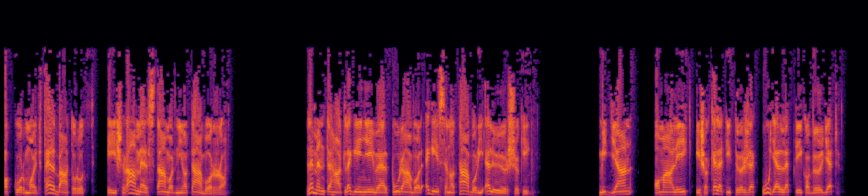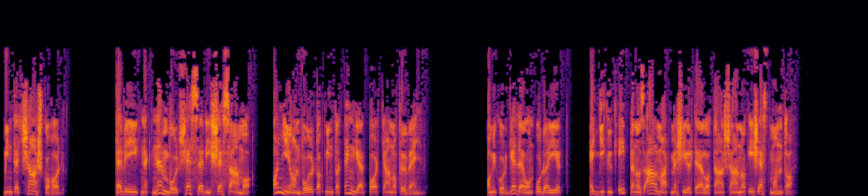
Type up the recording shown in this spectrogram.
Akkor majd felbátorodsz, és rámersz támadni a táborra. Lement tehát legényével, Purával egészen a tábori előőrsökig. Midján, Amálék és a keleti törzsek úgy ellepték a völgyet, mint egy sáskahad. Tevéiknek nem volt se szedi, se száma, annyian voltak, mint a tenger partján a föveny. Amikor Gedeon odaért, egyikük éppen az álmát mesélte el a társának, és ezt mondta.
